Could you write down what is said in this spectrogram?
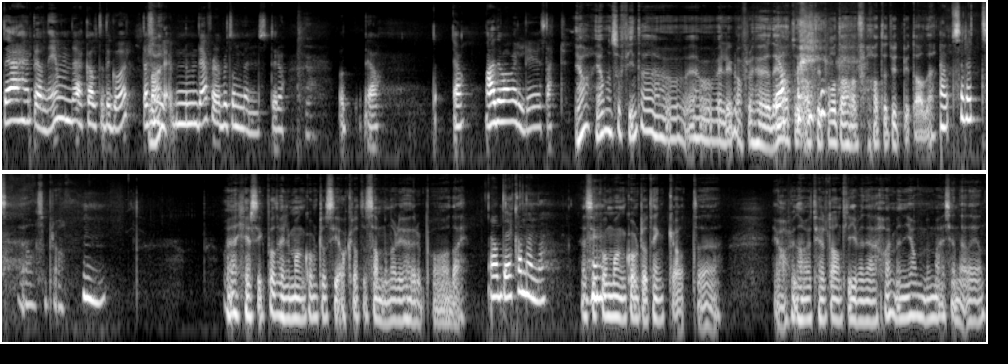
Det er jeg helt enig i, men det er ikke alltid det går. Det er, så, men det er fordi det er blitt sånn mønster. Og, og, ja. Ja. Nei, det var veldig sterkt. Ja, ja, men så fint. Jeg er jo, jeg er jo veldig glad for å høre det. Ja. At, du, at du på en måte har hatt et utbytte av det. Absolutt. Ja, så bra. Og jeg er helt sikker på at veldig mange kommer til å si akkurat det samme når de hører på deg. Ja, det kan hende. Jeg er sikker på at mange kommer til å tenke at eh, ja, hun har jo et helt annet liv enn jeg har, men jammen meg kjenner jeg det igjen.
